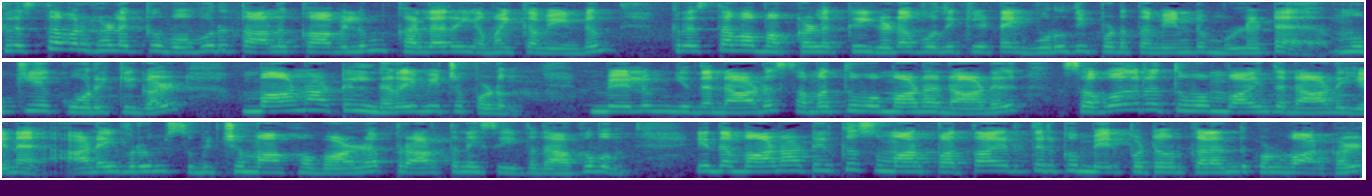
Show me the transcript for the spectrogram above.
கிறிஸ்தவர்களுக்கு ஒவ்வொரு தாலுகாவிலும் கல்லறை அமைக்க வேண்டும் கிறிஸ்தவ மக்களுக்கு இடஒதுக்கீட்டை உறுதிப்படுத்த வேண்டும் உள்ளிட்ட முக்கிய கோரிக்கைகள் மாநாட்டில் நிறைவேற்றப்படும். மேலும் இந்த நாடு சமத்துவமான நாடு சகோதரத்துவம் வாய்ந்த நாடு என அனைவரும் சுபிட்சமாக வாழ பிரார்த்தனை செய்வதாகவும் இந்த மாநாட்டிற்கு சுமார் பத்தாயிரத்திற்கும் மேற்பட்டோர் கலந்து கொள்வார்கள்.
